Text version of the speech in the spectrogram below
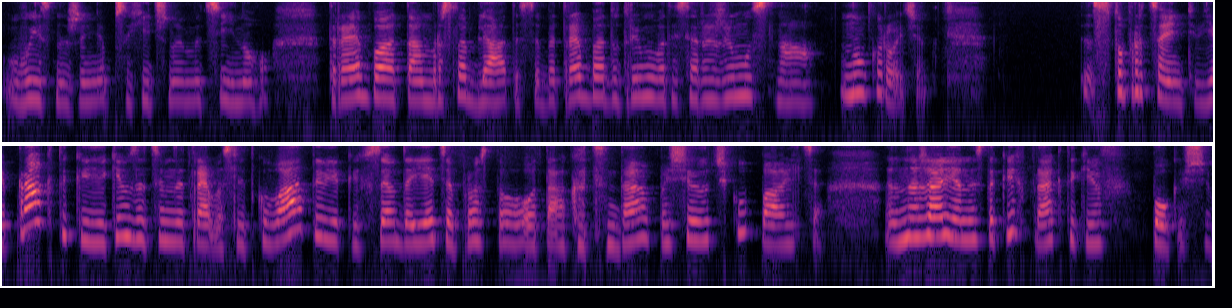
виснаження психічно-емоційного. Треба там розслабляти себе, треба дотримуватися режиму сна. Ну, коротше, 100% є практики, яким за цим не треба слідкувати, в яких все вдається просто отак, от, да, по щелчку пальця. На жаль, я не з таких практиків поки що.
